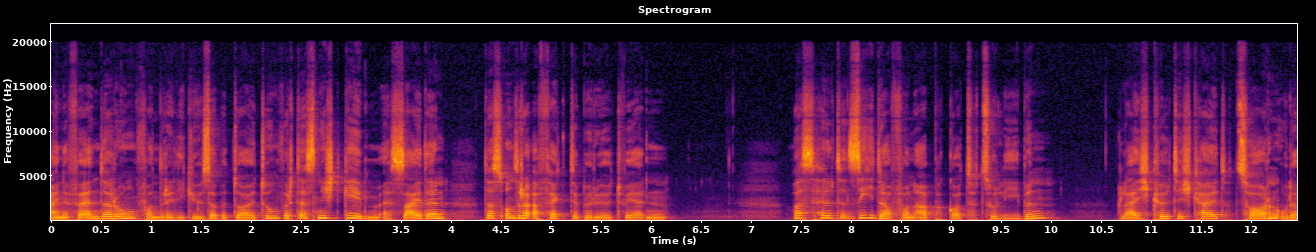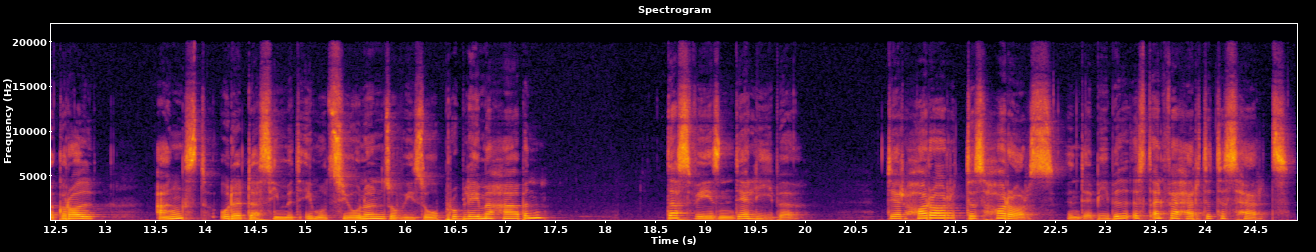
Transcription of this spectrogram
Eine Veränderung von religiöser Bedeutung wird es nicht geben, es sei denn, dass unsere Affekte berührt werden. Was hält Sie davon ab, Gott zu lieben? Gleichgültigkeit, Zorn oder Groll, Angst oder dass Sie mit Emotionen sowieso Probleme haben? Das Wesen der Liebe. Der Horror des Horrors in der Bibel ist ein verhärtetes Herz.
